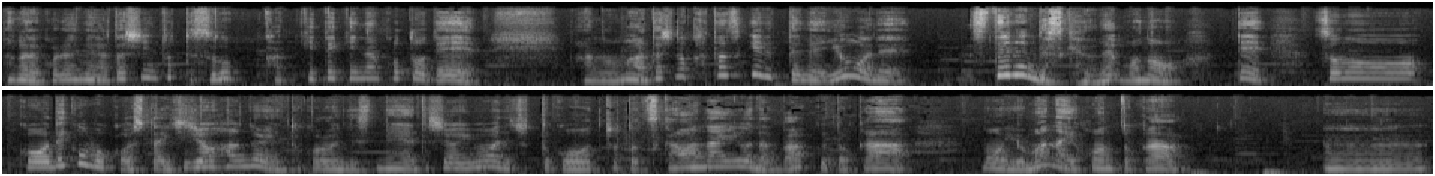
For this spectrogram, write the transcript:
だからこれはね、私にとってすごく画期的なことで、あの、まあ私の片付けるってね、要はね、捨てるんですけどね、物を。で、その、こう、デコボコした1畳半ぐらいのところにですね、私は今までちょっとこう、ちょっと使わないようなバッグとか、もう読まない本とか、うーん、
